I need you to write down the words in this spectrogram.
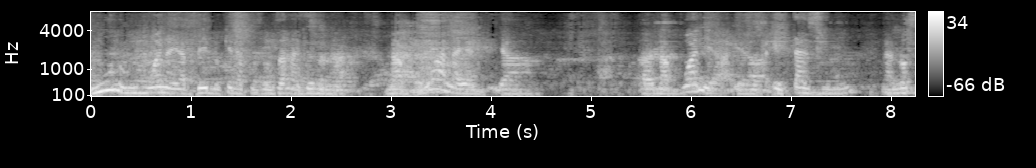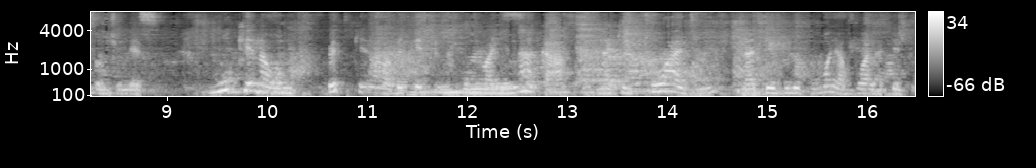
Munu mwana ya beno ke na kozonza na na, na bwala ya, ya na bwala ya, ya états-unis na los angeles mukena wa betikena wa betekena kunywaninaka na kitwaji na developement ya bwala betu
